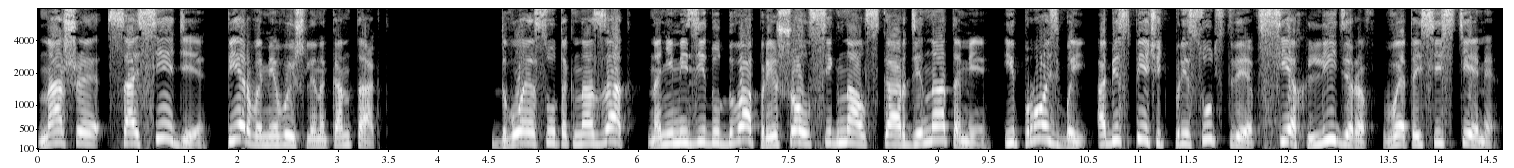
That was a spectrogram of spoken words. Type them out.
наши соседи первыми вышли на контакт. Двое суток назад на Немезиду-2 пришел сигнал с координатами и просьбой обеспечить присутствие всех лидеров в этой системе.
